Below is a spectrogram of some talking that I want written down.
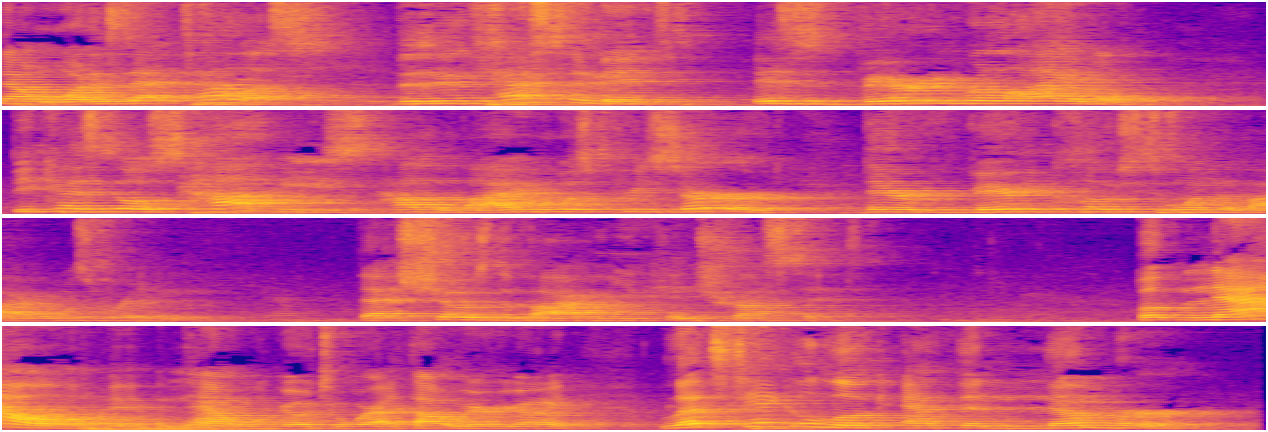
Now, what does that tell us? the New Testament is very reliable because those copies, how the Bible was preserved, they're very close to when the Bible was written. That shows the Bible you can trust it. But now, now we'll go to where I thought we were going. Let's take a look at the number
